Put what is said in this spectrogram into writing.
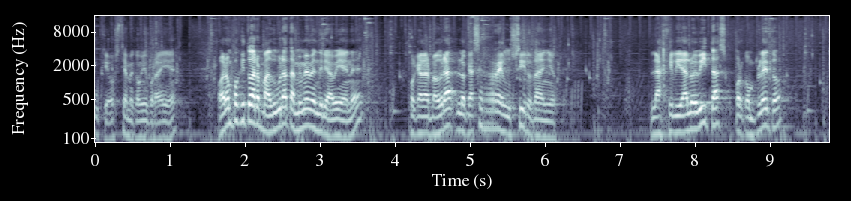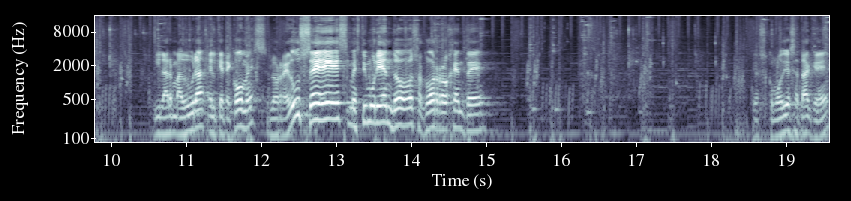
Uh, qué hostia me comí por ahí, eh Ahora un poquito de armadura también me vendría bien, eh Porque la armadura lo que hace es reducir daño. La agilidad lo evitas por completo. Y la armadura, el que te comes Lo reduces. Me estoy muriendo. Socorro, gente. Dios, como odio ese ataque, eh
